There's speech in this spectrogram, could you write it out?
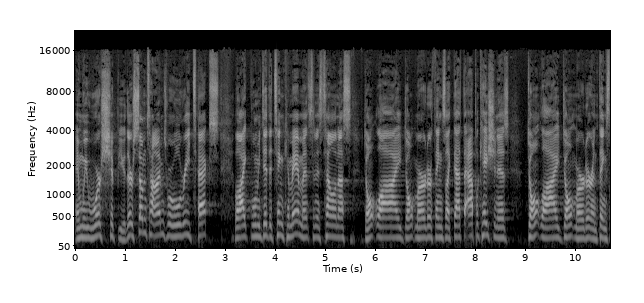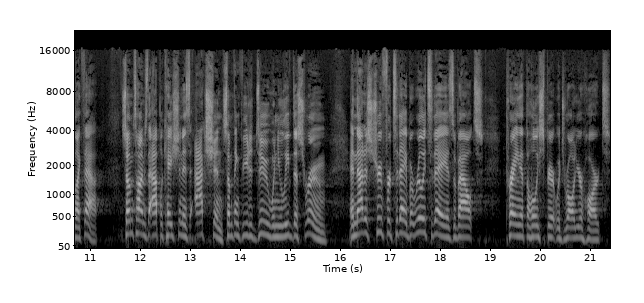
and we worship you. There's some times where we'll read texts like when we did the Ten Commandments and it's telling us, don't lie, don't murder, things like that. The application is, don't lie, don't murder, and things like that. Sometimes the application is action, something for you to do when you leave this room. And that is true for today, but really today is about praying that the Holy Spirit would draw your heart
